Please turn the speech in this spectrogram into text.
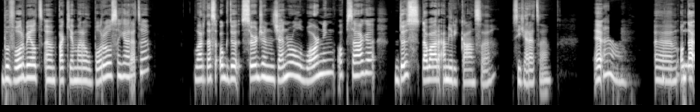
Bijvoorbeeld een pakje Marlboro-sigaretten, waar dat ze ook de Surgeon General Warning op zagen. Dus dat waren Amerikaanse sigaretten. Ah. Ehm, omdat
